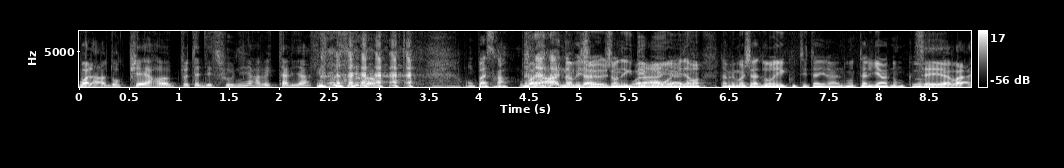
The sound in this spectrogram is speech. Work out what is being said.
Voilà, donc Pierre, euh, peut-être des souvenirs avec Talia, c'est possible on passera. Voilà, non, mais je- j'en ai que voilà, des bons, a- évidemment. Non, mais moi, j'ai adoré écouter Talia, donc... euh, euh, voilà,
